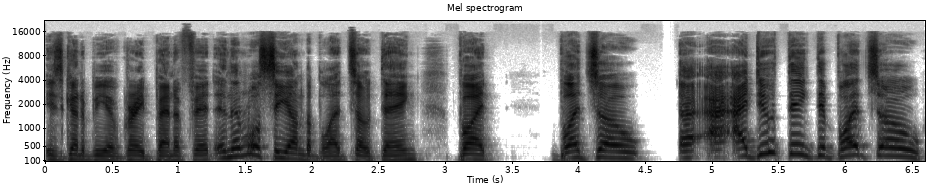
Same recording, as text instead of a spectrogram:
is going to be of great benefit. And then we'll see on the Bledsoe thing. But Bledsoe I, I do think that Bledsoe,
